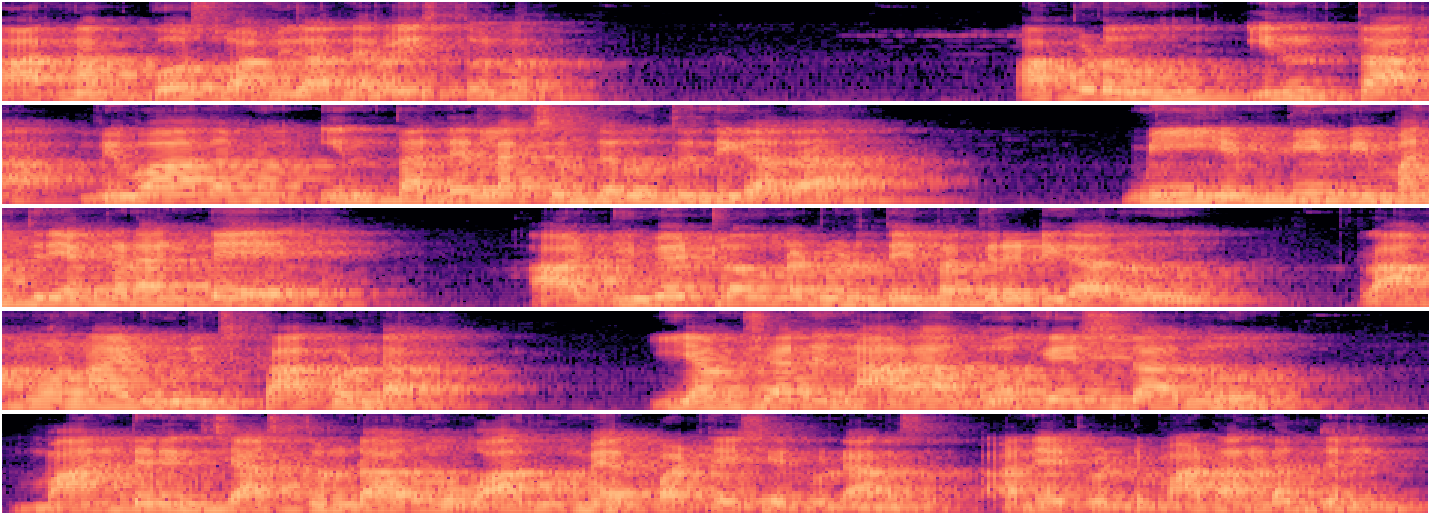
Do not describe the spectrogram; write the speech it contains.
ఆర్నబ్ గోస్వామి గారు నిర్వహిస్తున్నారు. అప్పుడు ఇంత వివాదం ఇంత నిర్లక్ష్యం జరుగుతుంది కదా. మీ ఎంపీ మీ మంత్రి ఎక్కడ అంటే ఆ డిబేట్లో ఉన్నటువంటి దీపక్ రెడ్డి గారు రామ్మోహన్ నాయుడు గురించి కాకుండా ఈ అంశాన్ని నారా లోకేష్ గారు మానిటరింగ్ చేస్తుండారు వార్ రూమ్ ఏర్పాటు చేసేటువంటి అనస అనేటువంటి మాట అనడం జరిగింది.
